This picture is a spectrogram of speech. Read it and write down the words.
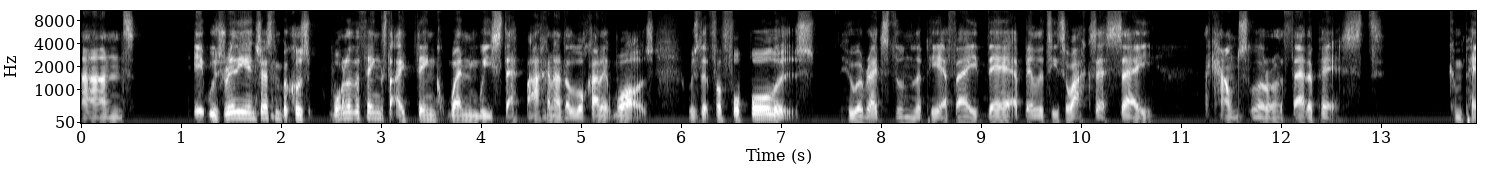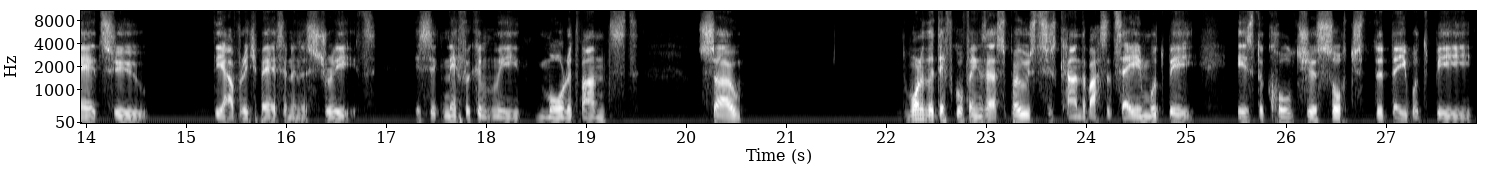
and it was really interesting because one of the things that I think when we stepped back and had a look at it was was that for footballers who are registered under the PFA, their ability to access, say, a counsellor or a therapist compared to the average person in the street is significantly more advanced. So one of the difficult things I suppose to kind of ascertain would be is the culture such that they would be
